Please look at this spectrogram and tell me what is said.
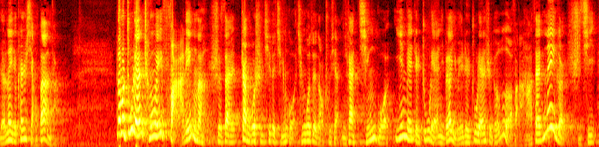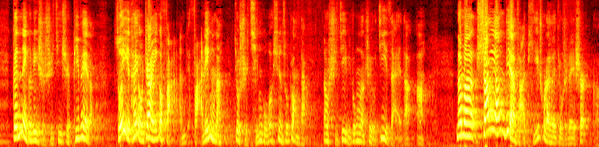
人类就开始想办法。那么珠帘成为法令呢，是在战国时期的秦国，秦国最早出现。你看秦国，因为这珠帘，你不要以为这珠帘是个恶法啊，在那个时期跟那个历史时期是匹配的，所以它有这样一个法法令呢，就使秦国迅速壮大。那么《史记》中呢是有记载的啊。那么商鞅变法提出来的就是这事儿啊，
